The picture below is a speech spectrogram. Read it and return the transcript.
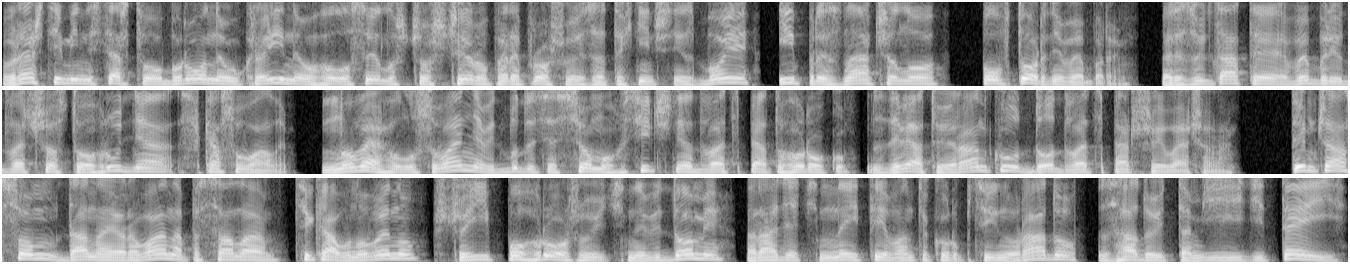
Врешті Міністерство оборони України оголосило, що щиро перепрошує за технічні збої і призначило повторні вибори. Результати виборів 26 грудня скасували. Нове голосування відбудеться 7 січня 2025 року з 9 ранку до 21 вечора. Тим часом Дана Ярова написала цікаву новину, що їй погрожують невідомі, радять не йти в антикорупційну раду, згадують там її дітей,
